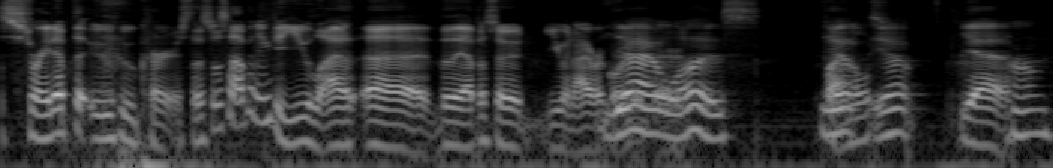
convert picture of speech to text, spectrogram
straight up the Uhu curse. This was happening to you last uh the episode you and I recorded. Yeah, it was. Finals? Yep. Yeah. Um.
